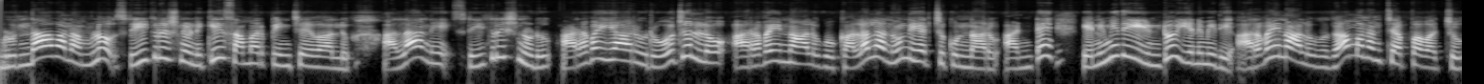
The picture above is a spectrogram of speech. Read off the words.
బృందావనంలో శ్రీకృష్ణునికి సమర్పించేవాళ్ళు. అలానే శ్రీకృష్ణుడు అరవై ఆరు రోజుల్లో అరవై నాలుగు కళలను నేర్చుకున్నారు. అంటే ఎనిమిది ఇంటూ ఎనిమిది అరవై నాలుగుగా మనం చెప్పవచ్చు.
